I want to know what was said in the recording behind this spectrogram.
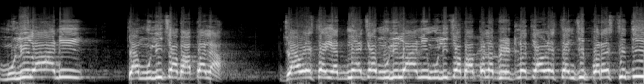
मुलीला आणि त्या मुलीच्या बापाला ज्यावेळेस त्या यज्ञाच्या मुलीला आणि मुलीच्या बापाला भेटलं त्यावेळेस त्यांची परिस्थिती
